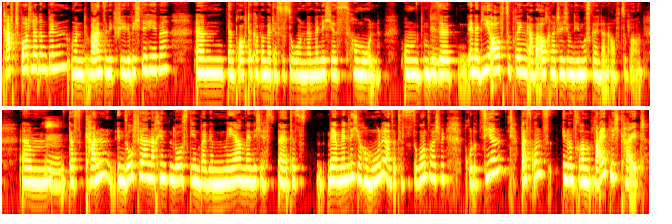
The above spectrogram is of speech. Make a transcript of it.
Kraftsportlerin bin und wahnsinnig viel Gewichte hebe, ähm, dann braucht der Körper mehr Testosteron, mehr männliches Hormon, um, um mhm. diese Energie aufzubringen, aber auch natürlich, um die Muskeln dann aufzubauen. Ähm, mhm. Das kann insofern nach hinten losgehen, weil wir mehr männliche äh, Testosteron mehr männliche Hormone, also Testosteron zum Beispiel, produzieren, was uns in unserer Weiblichkeit,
